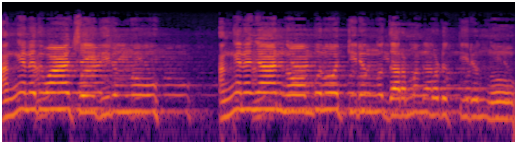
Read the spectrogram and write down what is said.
അങ്ങനെ ദുആ ചെയ്തിരുന്നു. അങ്ങനെ ഞാൻ നോമ്പ് നോറ്റിരുന്നു ധർമ്മം കൊടുത്തിരുന്നു.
